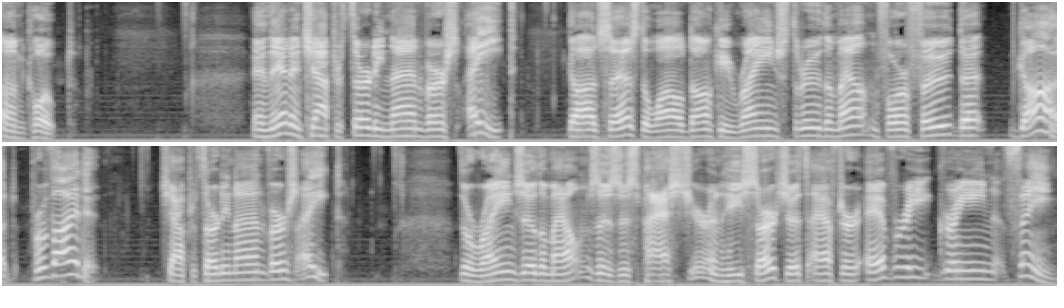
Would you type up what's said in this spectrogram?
unquote. And then in chapter 39, verse 8, God says the wild donkey ranged through the mountain for food that God provided chapter 39, verse 8. The range of the mountains is his pasture, and he searcheth after every green thing.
